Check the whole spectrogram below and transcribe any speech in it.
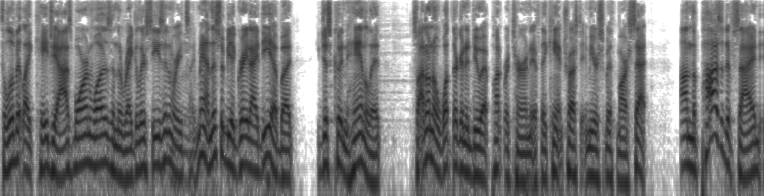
It's a little bit like KJ Osborn was in the regular season, where it's like, man, this would be a great idea, but he just couldn't handle it. So I don't know what they're going to do at punt return if they can't trust Ihmir Smith Marsette. On the positive side,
